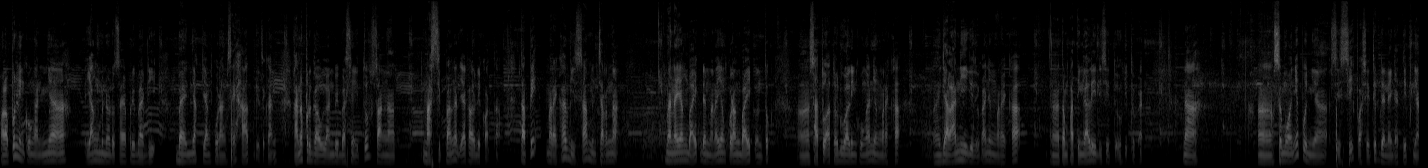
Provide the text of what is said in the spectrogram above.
Walaupun lingkungannya yang menurut saya pribadi banyak yang kurang sehat gitu kan. Karena pergaulan bebasnya itu sangat masif banget ya kalau di kota. Tapi mereka bisa mencerna mana yang baik dan mana yang kurang baik untuk uh, satu atau dua lingkungan yang mereka uh, jalani gitu kan yang mereka uh, tempat tinggali di situ gitu kan. Nah uh, semuanya punya sisi positif dan negatifnya.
